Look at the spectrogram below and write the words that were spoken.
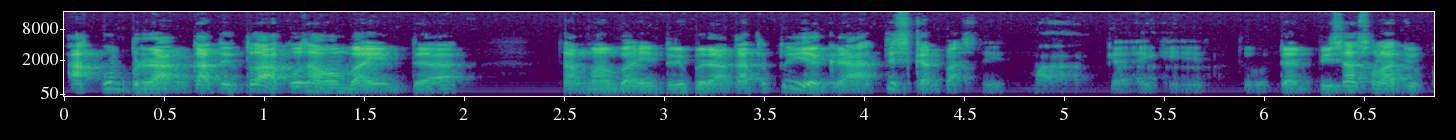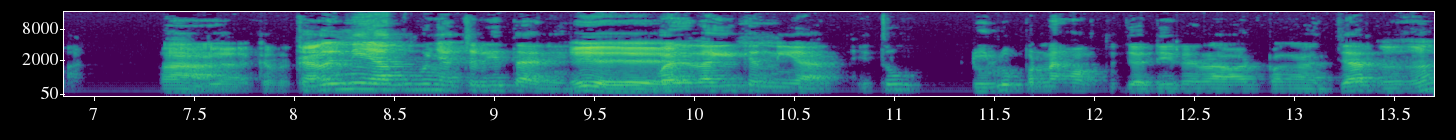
aku berangkat itu aku sama Mbak Indah sama Mbak Indri berangkat itu ya gratis kan pasti Mantap. kayak gitu dan bisa sholat Jumat Nah, Gila, keren. kali ini aku punya cerita nih. iya iya, iya. Balik lagi ke niat. Itu dulu pernah waktu jadi relawan pengajar Heeh,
